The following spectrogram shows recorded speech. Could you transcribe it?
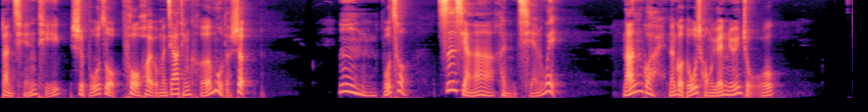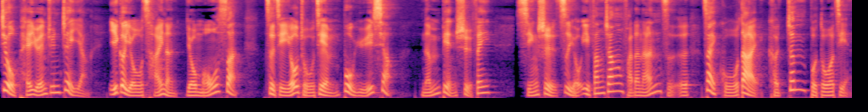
但前提是不做破坏我们家庭和睦的事。嗯，不错，思想啊很前卫，难怪能够独宠原女主。就裴元君这样一个有才能、有谋算、自己有主见、不愚孝、能辨是非。行事自有一方章法的男子，在古代可真不多见。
